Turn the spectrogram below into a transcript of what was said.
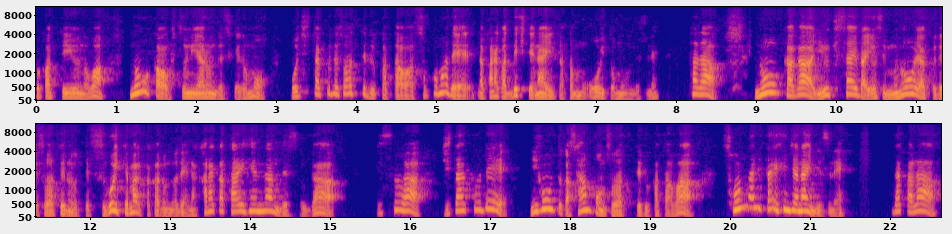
とかっていうのは、農家は普通にやるんですけども、ご自宅で育ってる方はそこまでなかなかできてない方も多いと思うんですね。ただ、農家が有機栽培、要するに無農薬で育てるのってすごい手間がかかるので、なかなか大変なんですが、実は自宅で2本とか3本育ててる方は、そんなに大変じゃないんですね。だから、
